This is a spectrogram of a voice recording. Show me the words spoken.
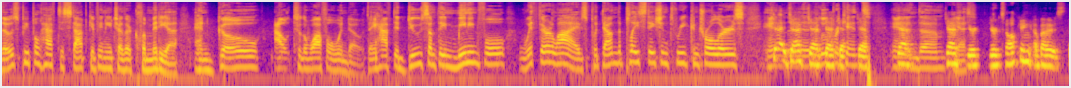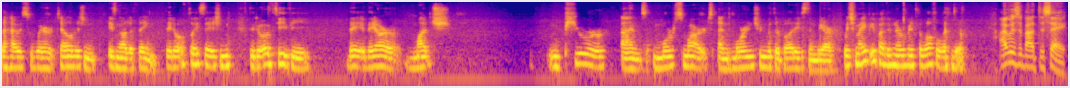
those people have to stop giving each other chlamydia and go out to the waffle window. They have to do something meaningful with their lives. Put down the PlayStation 3 controllers and Jeff, Jeff, Jeff, Jeff, lubricant Jeff, and Jeff, um, Jeff, yes. you're you're talking about the house where television is not a thing. They don't have PlayStation. They don't have TV. They they are much purer and more smart and more in tune with their bodies than we are, which might be why they've never been to the waffle window. I was about to say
